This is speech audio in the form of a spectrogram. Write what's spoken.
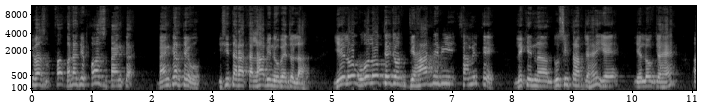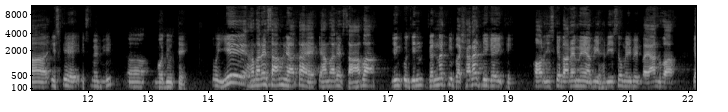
One of the first banker banker थे वो। इसी तरह तल्हा बिन उबैदुल्ला ये लोग, वो लोग थे जो जिहाद में भी शामिल थे। लेकिन दूसरी तरफ़ जो है ये ये लोग जो है इसके, इसमें भी मौजूद थे। तो ये हमारे सामने आता है कि हमारे साहबा जिनको जिन जन्नत की बशारत दी गई थी और जिसके बारे में अभी हदीसों में भी बयान हुआ कि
